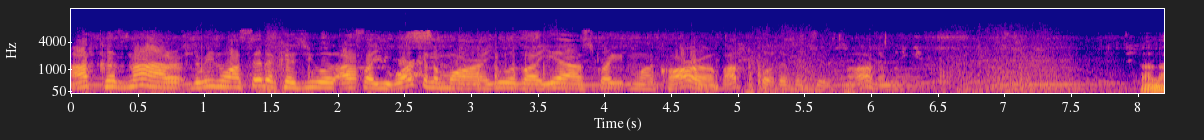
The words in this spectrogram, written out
I, cause nah, the reason why I said it, cause you was, I saw you working tomorrow, and you was like, yeah, I scraped my car up. I thought that's what you was talking about. Oh no,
